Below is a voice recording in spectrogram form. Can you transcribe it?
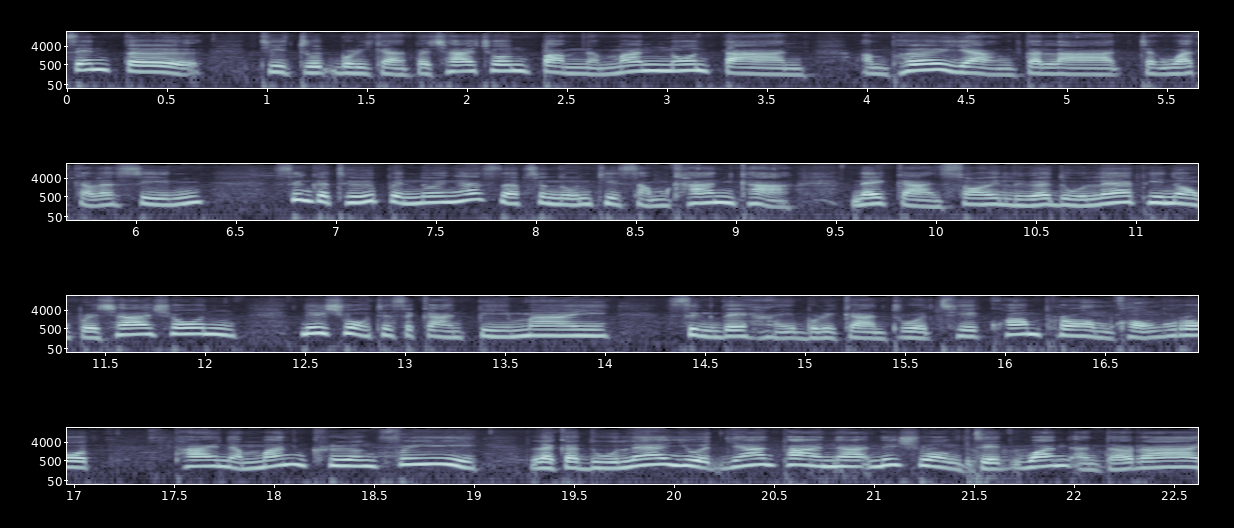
เซ็นเตอร์ ที่จุดบริการประชาชนปั๊มน้ำมันโน่นตาลอำเภออย่างตลาด จังหวัดกาลสินซึ่งก็ถือเป็นหน่วยงานสนับสนุนที่สำคัญค่ะ ในการซอยเหลือดูแลพี่น้องประชาชน ในช่วงเทศกาลปีใหม่ ซึ่งได้ให้บริการตรวจเช็คความพร้อมของรถ ทายน้ำมันเครื่องฟรี และก็ดูแลหยวดย่านพาหนะในช่วง 7 วันอันตราย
